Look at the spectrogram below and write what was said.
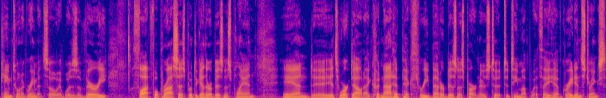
came to an agreement. So it was a very thoughtful process, put together a business plan, and uh, it's worked out. I could not have picked three better business partners to, to team up with. They have great instincts.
